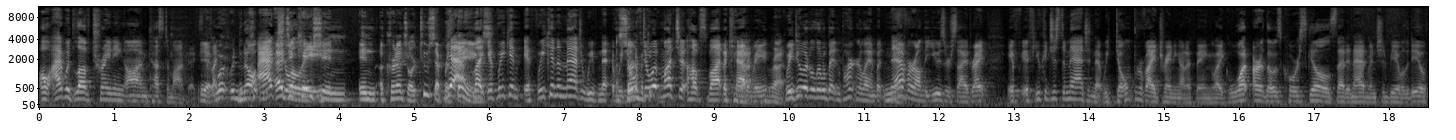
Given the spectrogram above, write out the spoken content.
oh, I would love training on custom objects. yeah, Like, we're- we're- no, actually, education in a credential are two separate yeah, things. like if we can if we can imagine we've ne- we don't do it much at HubSpot Academy. Yeah, right. We do it a little bit in Partnerland, but never on the user side, right? If if you could just imagine that we don't provide training on a thing, like what are those core skills that an admin should be able to do?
